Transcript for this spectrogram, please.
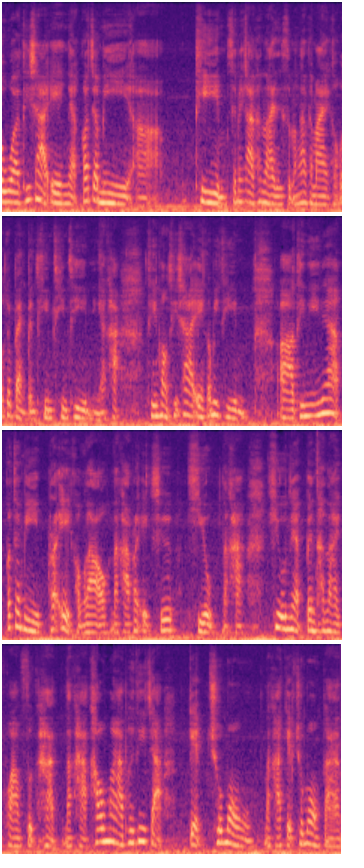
ตัวทิชาเองเนี่ยก็จะมี ทีมใช่ไหมคะทนายในสำนักงานทนายเขาก็จะแบ่งเป็นทีมทีมทีมอย่างเงี้ยค่ะ ทีมของทิชาเองก็มีทีมทีนี้เนี่ยก็จะมีพระเอกของเรานะคะ พระเอกชื่อคิวนะคะคิวเนี่ยเป็นทนายความฝึกหัดนะคะ เข้ามาเพื่อที่จะเก็บชั่วโมงนะคะ เก็บชั่วโมงการ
